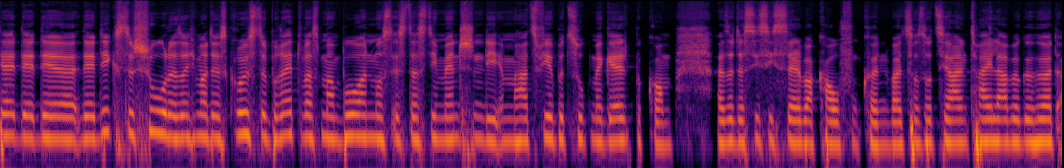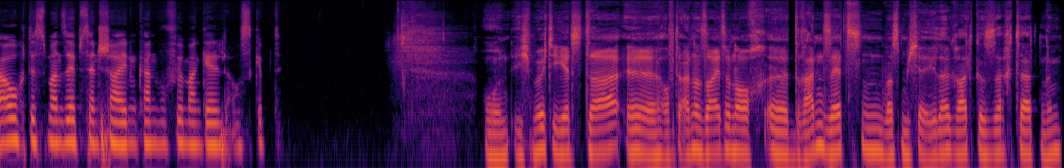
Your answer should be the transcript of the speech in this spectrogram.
der, der, der, der dickste Schuh oder sag ich mal, das größte Brett, was man bohren muss, ist, dass die Menschen, die im Hartz-IV-Bezug mehr Geld bekommen, also dass sie sich selber kaufen können, weil zur sozialen Teilhabe gehört auch, dass man selbst entscheiden kann, wofür man Geld ausgibt. Und ich möchte jetzt da äh, auf der anderen Seite noch äh, dran setzen, was Michaela gerade gesagt hat. Ne?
